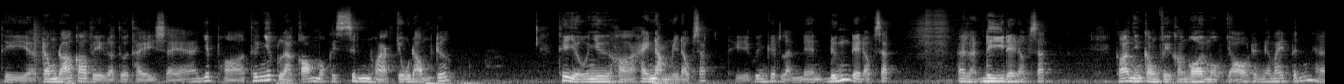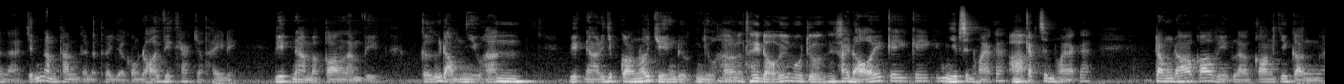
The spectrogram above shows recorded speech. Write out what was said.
Thì à, trong đó có việc là tụi thầy sẽ giúp họ, thứ nhất là có một cái sinh hoạt chủ động trước. Thí dụ như họ hay nằm để đọc sách thì khuyến khích là nên đứng để đọc sách hay là đi để đọc sách. Có những công việc họ ngồi một chỗ trên cái máy tính hay là chỉnh âm thanh thì nó thôi giờ con đổi việc khác cho thầy đi. Việc nào mà con làm việc cử động nhiều hơn. Ừ việc nào để giúp con nói chuyện được nhiều hơn? là thay đổi môi trường thay đổi cái cái, cái nhịp sinh hoạt á à. cách sinh hoạt á. Trong đó có việc là con chỉ cần uh,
